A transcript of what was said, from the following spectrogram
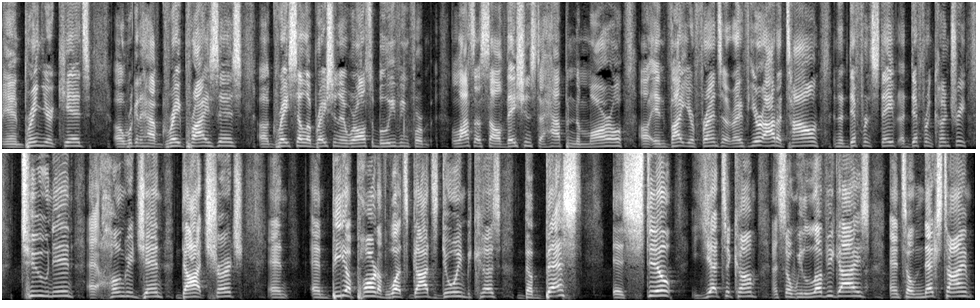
and bring your kids. Uh, we're gonna have great prizes, uh, great celebration, and we're also believing for lots of salvations to happen tomorrow. Uh, invite your friends. If you're out of town in a different state, a different country, tune in at hungrygen.church and and be a part of what God's doing because the best is still yet to come. And so we love you guys. Until next time,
